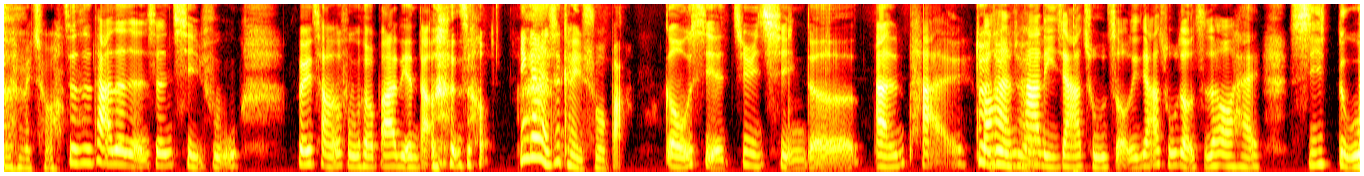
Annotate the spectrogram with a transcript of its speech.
没错，就是他的人生起伏非常符合八点档的那种，应该还是可以说吧。狗血剧情的安排，对对对，包含他离家出走，离家出走之后还吸毒，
